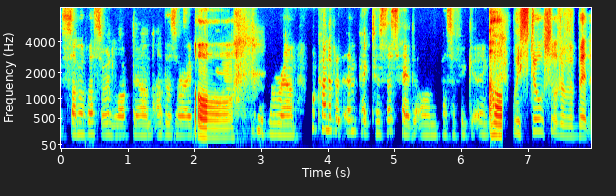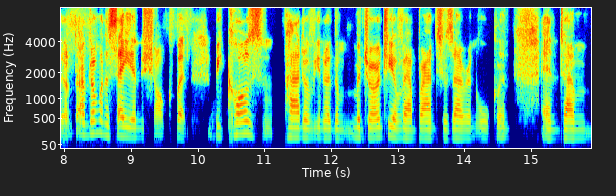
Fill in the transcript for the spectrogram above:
some of us are in lockdown, others are able oh. to move around. What kind of an impact has this had on Pacific Inc? Oh, we're still sort of a bit, I don't want to say in shock, but because part of, you know, the majority of our branches are in Auckland and um,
